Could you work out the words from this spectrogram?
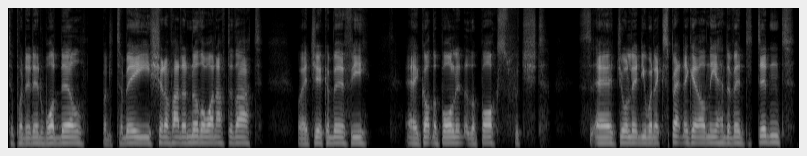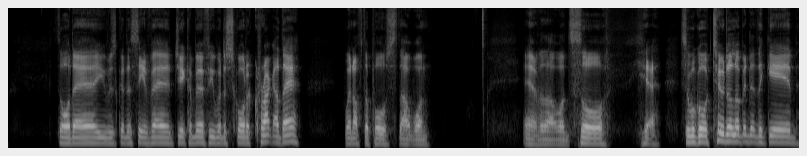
to put it in 1 0. But to me, he should have had another one after that, where Jacob Murphy uh, got the ball into the box, which uh, Joelinton you would expect to get on the end of it, didn't. Thought uh, he was going to see if uh, Jacob Murphy would have scored a cracker there. Went off the post, that one. Yeah, for that one. So, yeah. So we'll go 2 0 up into the game.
